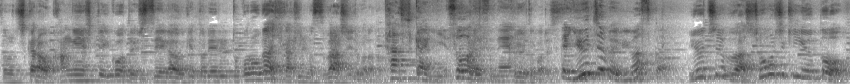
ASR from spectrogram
その力を還元していこうという姿勢が受け取れるところがヒカキンの素晴らしいところだと。思確かにそうですね。というところです。え YouTube 見ますか？YouTube は正直言うと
